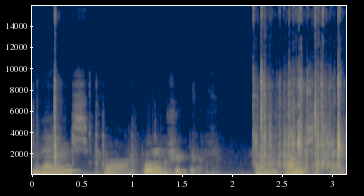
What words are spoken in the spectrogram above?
Neymiş bu? Pamuk şeker. Hı, pamuk şeker.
